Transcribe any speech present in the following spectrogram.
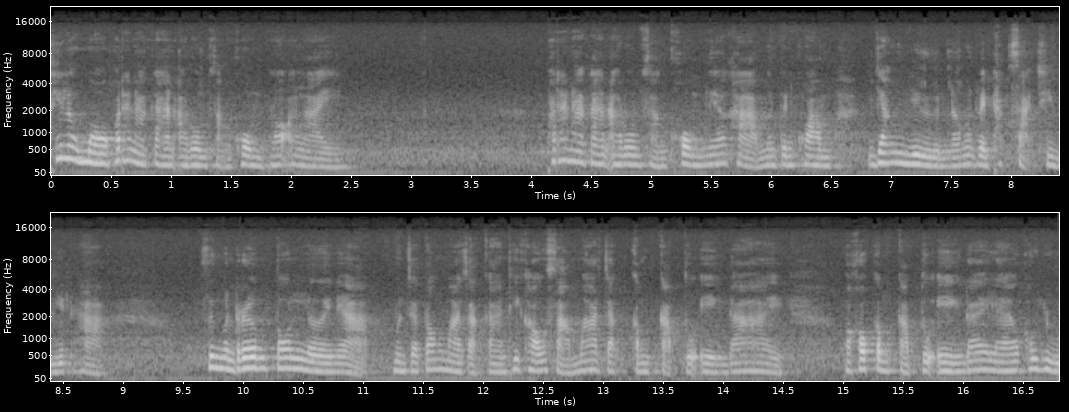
ที่เรามองพัฒนาการอารมณ์สังคม เพราะอะไร พัฒนาการอารมณ์สังคมเนี่ยค่ะ มันเป็นความยั่งยืนนะมันเป็นทักษะชีวิตค่ะ ซึ่งมันเริ่มต้นเลยเนี่ย มันจะต้องมาจากการที่เขาสามารถจะกำกับตัวเองได้พอเขากำกับตัวเองได้แล้วเขาอยู่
